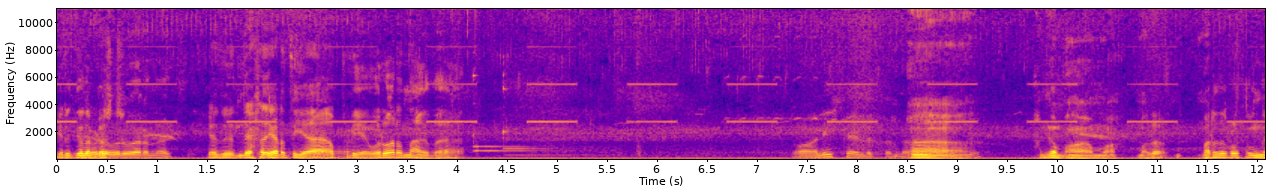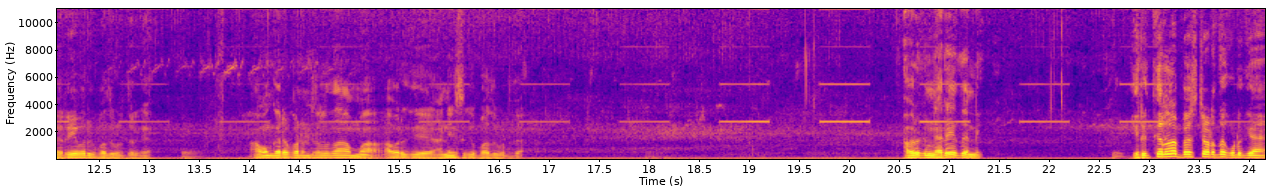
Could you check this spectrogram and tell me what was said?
இருக்கிற பெஸ்ட் ஒரு வாரம் தான் எது இந்த இட- இடத்தையா அப்படியே? ஒரு வாரம் தான் ஆகுதா? ஆ அங்கே ம மத மருத குளத்தில் நிறைய பேருக்கு பார்த்து கொடுத்துருக்கேன். அவங்க ரெஃபரன்ஸில் தான் அவருக்கு அனீஸுக்கு பார்த்து கொடுத்தேன். அவருக்கு நிறைய தண்ணி. இருக்கிறதுல பெஸ்ட் இடத்த கொடுக்கேன்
